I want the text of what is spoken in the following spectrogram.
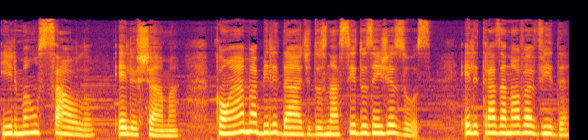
Irmão Saulo, ele o chama, com a amabilidade dos nascidos em Jesus ele traz a nova vida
